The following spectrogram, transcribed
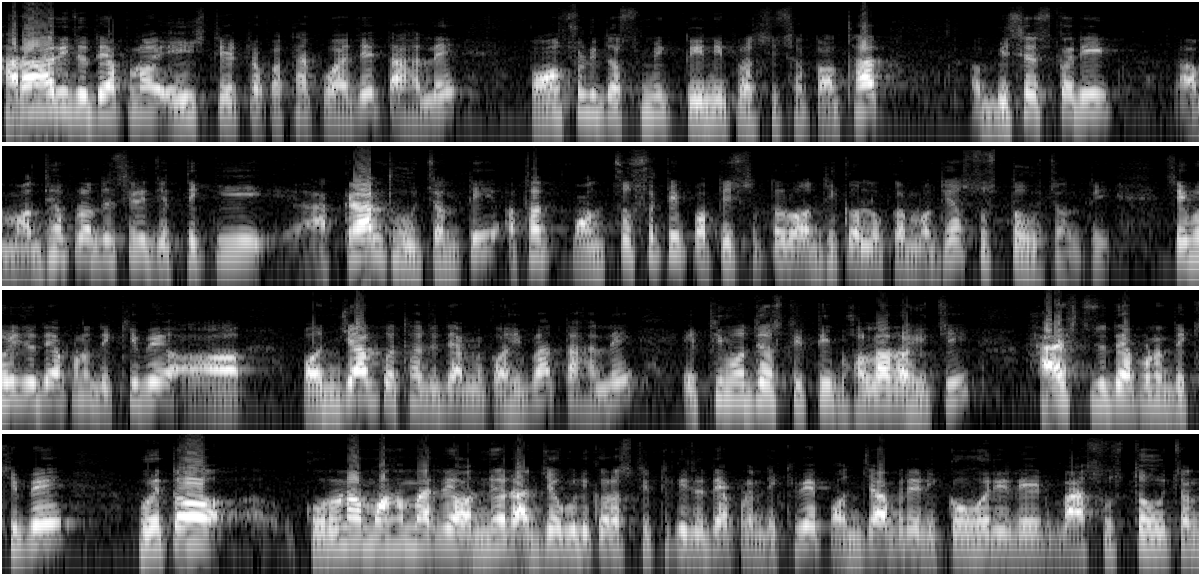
ହାରାହାରି ଯଦି ଆପଣ ଏଇ ଷ୍ଟେଟ୍ର କଥା କୁହାଯାଏ ତାହେଲେ ପଞ୍ଚଷଠି ଦଶମିକ ତିନି ପ୍ରତିଶତ ଅର୍ଥାତ୍ ବିଶେଷ କରି ମଧ୍ୟପ୍ରଦେଶରେ ଯେତିକି ଆକ୍ରାନ୍ତ ହେଉଛନ୍ତି ଅର୍ଥାତ୍ ପଞ୍ଚଷଠି ପ୍ରତିଶତରୁ ଅଧିକ ଲୋକ ମଧ୍ୟ ସୁସ୍ଥ ହେଉଛନ୍ତି ସେଭଳି ଯଦି ଆପଣ ଦେଖିବେ ପଞ୍ଜାବ କଥା ଯଦି ଆମେ କହିବା ତାହେଲେ ଏଠି ମଧ୍ୟ ସ୍ଥିତି ଭଲ ରହିଛି ହାଏଷ୍ଟ ଯଦି ଆପଣ ଦେଖିବେ ହୁଏତ করোনা মহামারীর অন্য রাজ্যগুলির স্থিতিকে যদি আপনার দেখবে পঞ্জাবের রিকোভরি রেট বা সুস্থ হচ্ছেন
